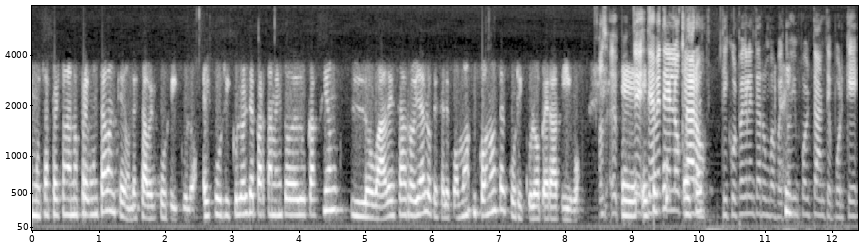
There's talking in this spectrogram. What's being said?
muchas personas nos preguntaban que dónde estaba el currículo. El currículo del Departamento de Educación lo va a desarrollar lo que se le conoce el currículo operativo. Eh, eh, déjeme tenerlo claro, disculpe que le interrumpa, pero esto es importante porque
